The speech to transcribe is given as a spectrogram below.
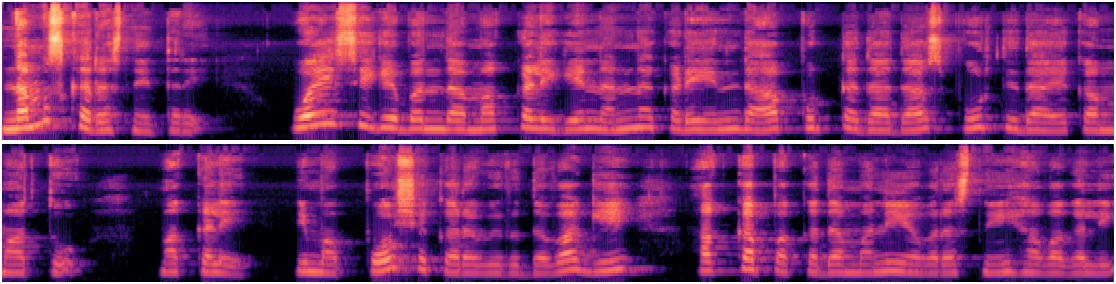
ನಮಸ್ಕಾರ ಸ್ನೇಹಿತರೆ. ವಯಸ್ಸಿಗೆ ಬಂದ ಮಕ್ಕಳಿಗೆ ನನ್ನ ಕಡೆಯಿಂದ ಪುಟ್ಟದಾದ ಸ್ಫೂರ್ತಿದಾಯಕ ಮಾತು. ಮಕ್ಕಳೇ ನಿಮ್ಮ ಪೋಷಕರ ವಿರುದ್ಧವಾಗಿ ಅಕ್ಕಪಕ್ಕದ ಮನೆಯವರ ಸ್ನೇಹವಾಗಲಿ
